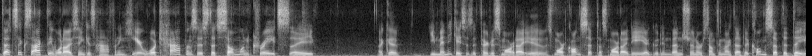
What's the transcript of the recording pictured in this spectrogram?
that's exactly what I think is happening here. What happens is that someone creates a like a in many cases a fairly smart idea, smart concept, a smart idea, a good invention or something like that, a concept that they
